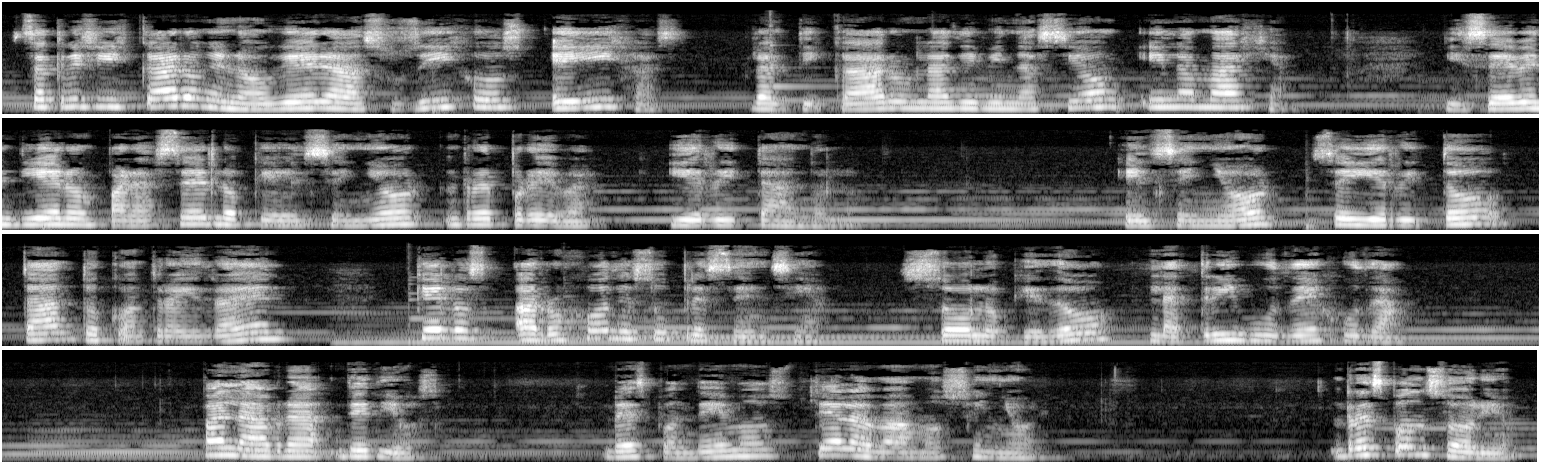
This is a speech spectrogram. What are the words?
Sacrificaron en la hoguera a sus hijos e hijas, practicaron la adivinación y la magia, y se vendieron para hacer lo que el Señor reprueba, irritándolo. El Señor se irritó tanto contra Israel que los arrojó de su presencia. Solo quedó la tribu de Judá. Palabra de Dios. Respondemos, te alabamos, Señor. Responsorio.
